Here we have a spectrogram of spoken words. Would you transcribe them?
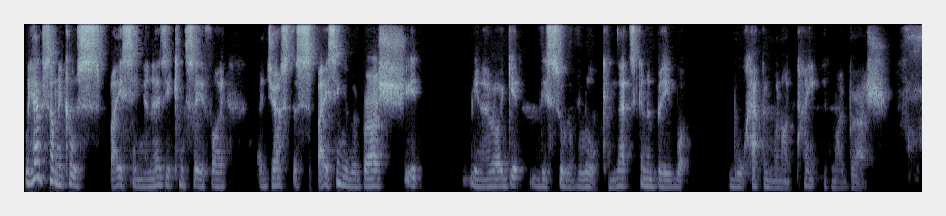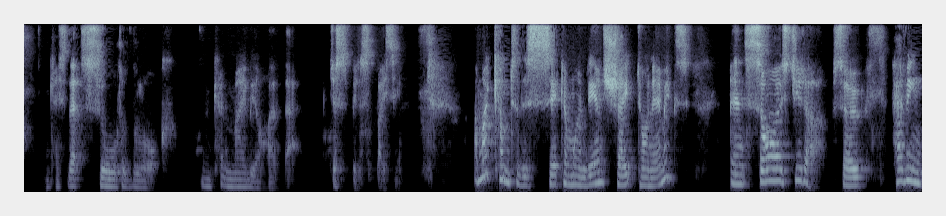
we have something called spacing. And as you can see, if I adjust the spacing of a brush, it, you know, I get this sort of look. And that's going to be what will happen when I paint with my brush. Okay, so that's sort of the look. Okay, maybe I'll have that. Just a bit of spacing. I might come to the second one down, shape dynamics and size jitter. So having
